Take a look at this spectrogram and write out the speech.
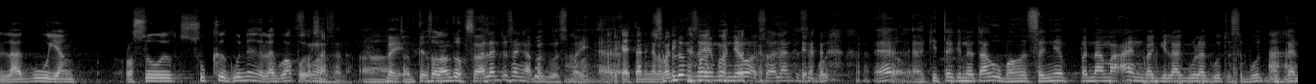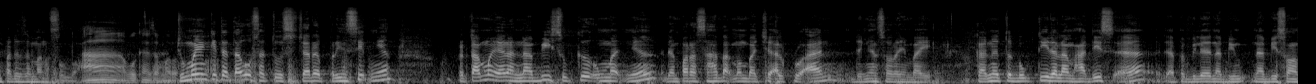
lagu yang Rasul suka guna lagu apa Ustaz? Salah, ah, Baik. Cantik soalan tu. Soalan tu sangat bagus. Ah, Baik. Ada kaitan dengan apa Sebelum saya menjawab soalan tersebut, ya, kita kena tahu bahawasanya penamaan bagi lagu-lagu tersebut Aha. bukan pada zaman Rasulullah. Ah, bukan zaman Rasulullah. Cuma yang kita tahu satu secara prinsipnya pertama ialah Nabi suka umatnya dan para sahabat membaca Al-Quran dengan suara yang baik kerana terbukti dalam hadis eh, apabila Nabi Nabi SAW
